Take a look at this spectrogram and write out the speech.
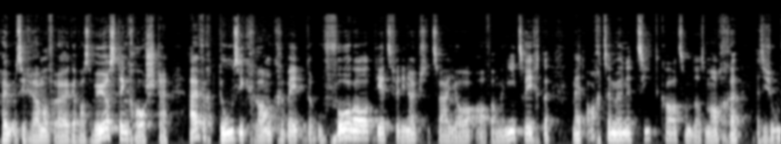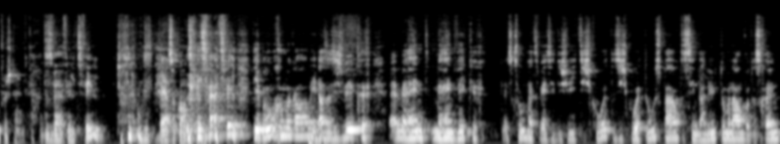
könnte man sich auch mal fragen, was würde es denn kosten, einfach 1000 Krankenbetten auf Vorrat jetzt für die nächsten zwei Jahre anfangen einzurichten. Man hat 18 Monate Zeit gehabt, um das zu machen. Es ist unverständlich. Das wäre viel zu viel. wäre sogar zu viel. Das wäre zu viel. Die brauchen wir gar nicht. Also es ist wirklich, äh, wir haben, wir haben wirklich das Gesundheitswesen in der Schweiz ist gut, es ist gut ausgebaut, es sind auch Leute umeinander, die das können.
